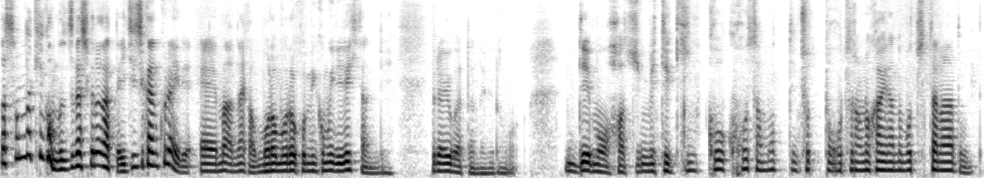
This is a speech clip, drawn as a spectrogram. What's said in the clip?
まあ、そんな結構難しくなかった。1時間くらいで、えー、まあなんかもろもろ込み込みでできたんで、それは良かったんだけども。でも初めて銀行口座持ってちょっと大人の階段登っちゃったなと思って、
